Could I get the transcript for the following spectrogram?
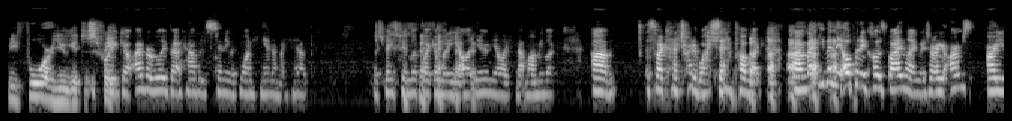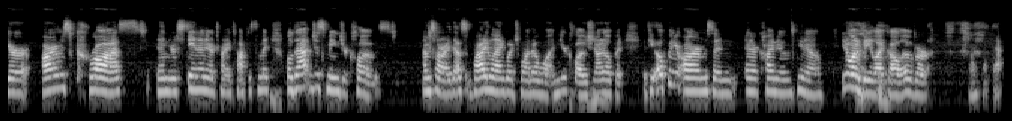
before you get to before you speak go. I have a really bad habit of standing with one hand on my hip, which makes me look like I'm going to yell at you, you know, like that mommy look. Um, so I kind of try to watch that in public. Um, but even the open and closed body language, are your arms are your arms crossed and you're standing there trying to talk to somebody? Well, that just means you're closed. I'm sorry, that's body language 101. You're closed, you're not open. If you open your arms and, and are kind of, you know, you don't want to be like all over. Sorry about that.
